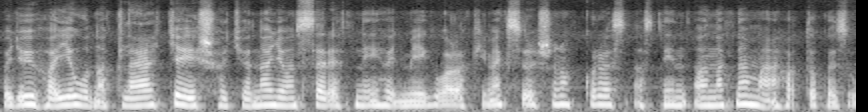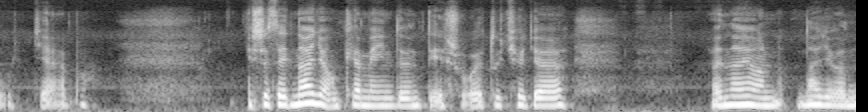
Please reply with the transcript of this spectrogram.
hogy ő, ha jónak látja, és hogyha nagyon szeretné, hogy még valaki megszülessen, akkor azt, azt én annak nem állhatok az útjába. És ez egy nagyon kemény döntés volt, úgyhogy a, a nagyon, nagyon,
